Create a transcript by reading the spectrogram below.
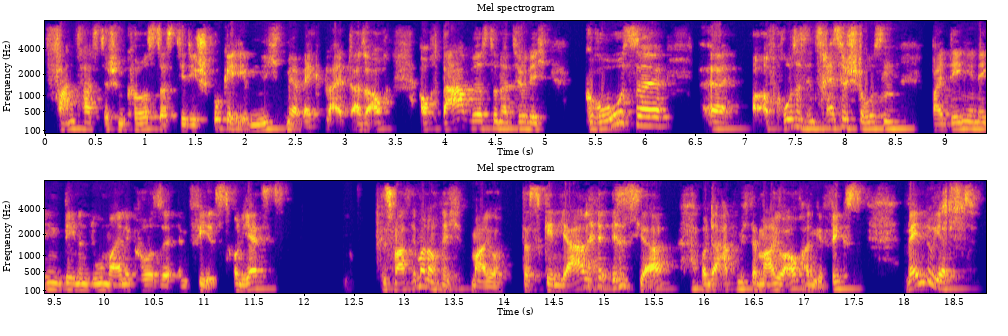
fantastischen Kurs, dass dir die Spucke eben nicht mehr wegbleibt. Also auch, auch da wirst du natürlich große äh, auf großes Interesse stoßen bei denjenigen, denen du meine Kurse empfiehlst. Und jetzt das war es immer noch nicht, Mario. Das Geniale ist ja, und da hat mich der Mario auch angefixt, wenn du jetzt,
